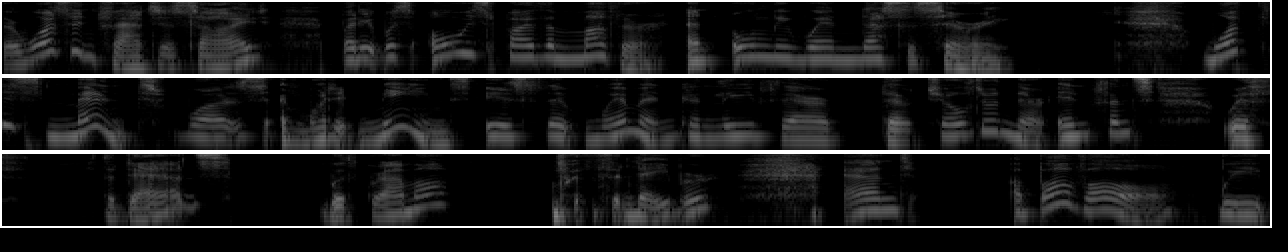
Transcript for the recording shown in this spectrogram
there was infanticide, but it was always by the mother and only when necessary. What this meant was, and what it means, is that women can leave their, their children, their infants, with the dads, with grandma, with the neighbor. And above all, we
